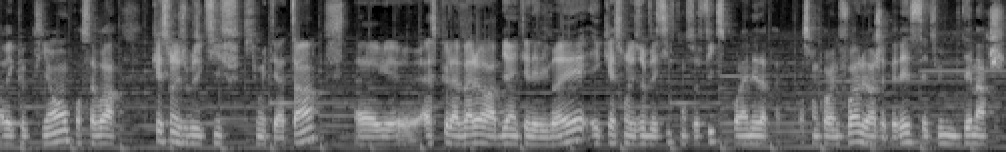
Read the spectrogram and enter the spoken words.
avec le client pour savoir quels sont les objectifs qui ont été atteints, euh, est-ce que la valeur a bien été délivrée et quels sont les objectifs qu'on se fixe pour l'année d'après. Parce qu'encore une fois, le RGPD, c'est une démarche.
